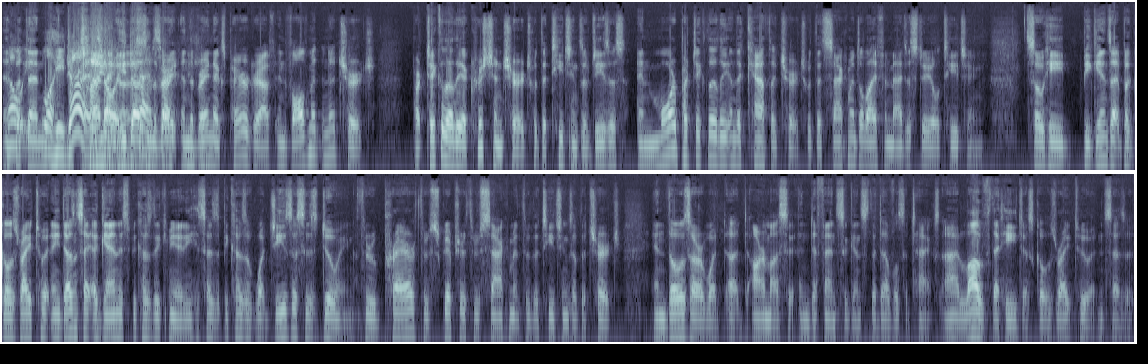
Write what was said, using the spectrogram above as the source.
And, no, but then, well, he does. I know he does yeah, in the very in the very next paragraph. Involvement in a church, particularly a Christian church, with the teachings of Jesus, and more particularly in the Catholic Church with its sacramental life and magisterial teaching. So he begins that, but goes right to it, and he doesn't say again it's because of the community. He says it's because of what Jesus is doing through prayer, through Scripture, through sacrament, through the teachings of the church, and those are what uh, arm us in defense against the devil's attacks. And I love that he just goes right to it and says it.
